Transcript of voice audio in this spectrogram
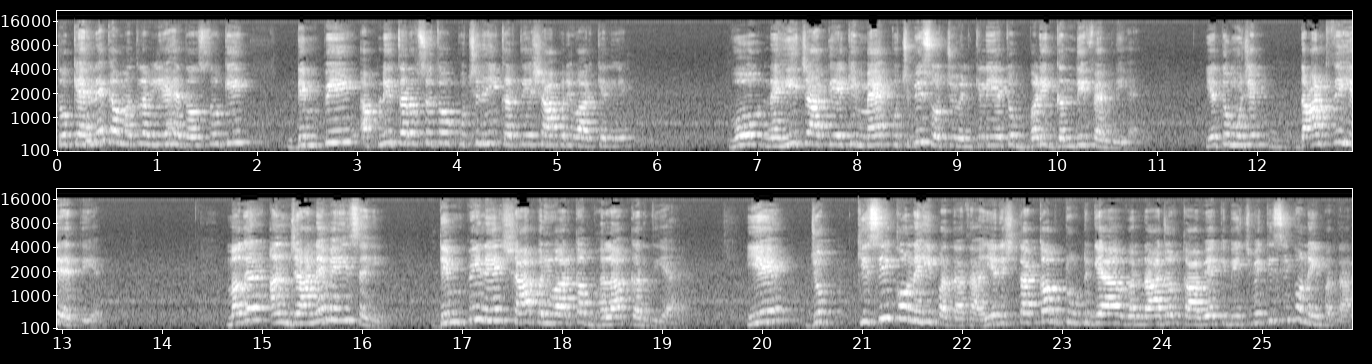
तो कहने का मतलब ये है दोस्तों कि डिम्पी अपनी तरफ़ से तो कुछ नहीं करती है शाह परिवार के लिए। वो नहीं चाहती है कि मैं कुछ भी सोचूं इनके लिए। ये तो बड़ी गंदी फैमिली है। ये तो मुझे डांटती ही रहती है। मगर अनजाने में ही सही। डिम्पी ने शाह परिवार का भला कर दिया है। ये जो किसी को नहीं पता था, ये रिश्ता कब टूट गया, वनराज और काव्या के बीच में किसी को नहीं पता।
